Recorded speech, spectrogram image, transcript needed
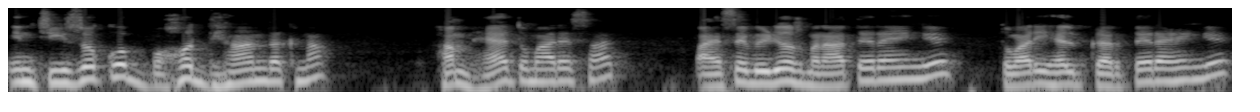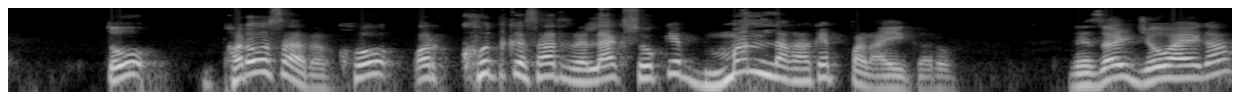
इन चीज़ों को बहुत ध्यान रखना। हम हैं तुम्हारे साथ, ऐसे वीडियोस बनाते रहेंगे, तुम्हारी हेल्प करते रहेंगे। तो भरोसा रखो और खुद के साथ रिलैक्स होकर मन लगा के पढ़ाई करो। रिज़ल्ट जो आएगा,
